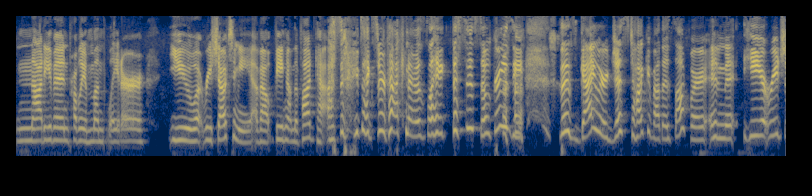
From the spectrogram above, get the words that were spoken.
not even probably a month later, you reached out to me about being on the podcast. And I texted her back and I was like, this is so crazy. this guy, we were just talking about this software and he reached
